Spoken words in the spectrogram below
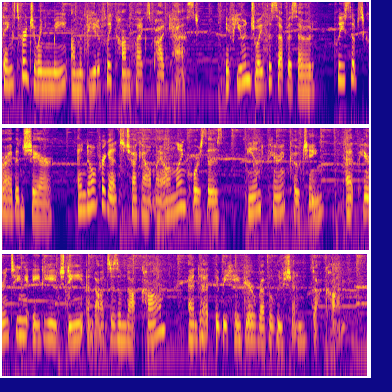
Thanks for joining me on the Beautifully Complex podcast. If you enjoyed this episode, please subscribe and share. And don't forget to check out my online courses and parent coaching at parentingadhd and autism.com and at thebehaviorrevolution.com.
